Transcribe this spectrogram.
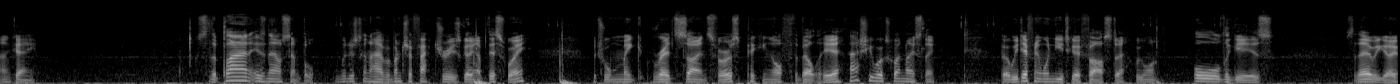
Okay. So the plan is now simple. We're just going to have a bunch of factories going up this way, which will make red science for us, picking off the belt here. That actually works quite nicely. But we definitely want you to go faster. We want all the gears. So there we go.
